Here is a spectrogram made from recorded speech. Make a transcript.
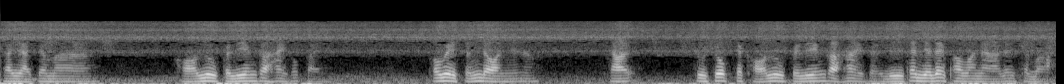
ใครอยากจะมาขอลูกไปเลี้ยงก็ให้เขาไปเขาเวสสันดรเนี่ยนะชาวชูโชคจะขอลูกไปเลี้ยงก็ให้ไปดี ท่านจะได้ภาวนาได้สบาย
